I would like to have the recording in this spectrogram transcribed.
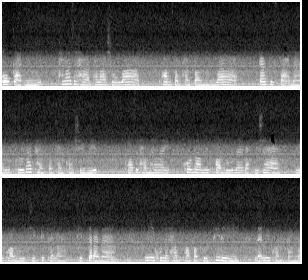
โอกาสนี้ พระราชทานพระราโชวาท ความสำคัญตอนหนึ่งว่า การศึกษานั้นคือรากฐานสำคัญของชีวิต เพราะจะทำให้คนเรามีความรู้ในหลักวิชา มีความรู้คิดพิจารณาพิจารณา มีคุณธรรมความประพฤติที่ดี และมีความสาม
